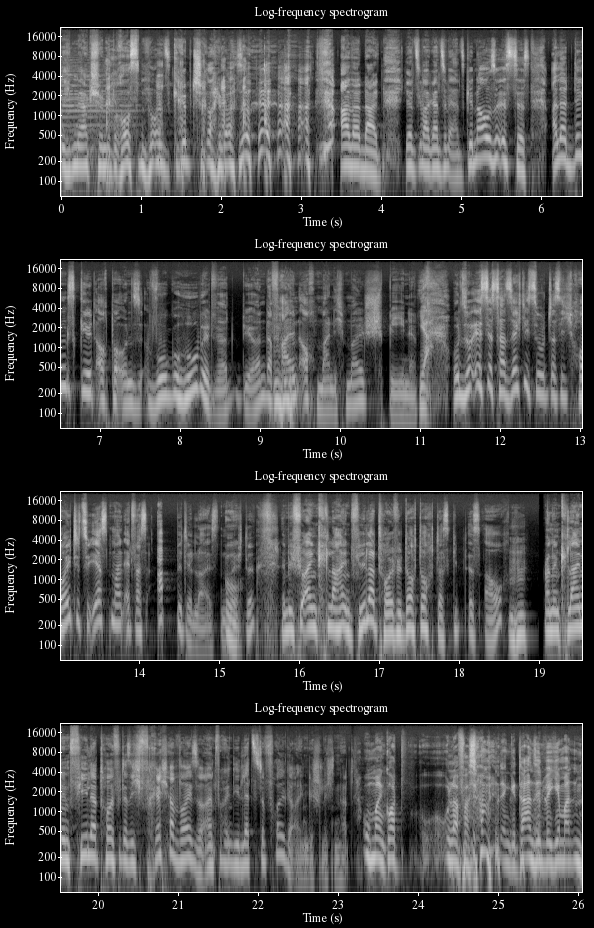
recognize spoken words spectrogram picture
Ich merke schon, du brauchst einen neuen Skriptschreiber. So. Aber nein, jetzt mal ganz im Ernst. Genauso ist es. Allerdings gilt auch bei uns, wo gehobelt wird, Björn, da mhm. fallen mhm. auch manchmal Späne. Ja. Und so ist es tatsächlich so, dass ich heute zuerst mal etwas Abbitte leisten oh. möchte. Nämlich für einen kleinen Fehlerteufel. Doch, doch, das gibt es auch. Mhm einen kleinen Fehlerteufel, der sich frecherweise einfach in die letzte Folge eingeschlichen hat. Oh mein Gott, Olaf, was haben wir denn getan? Sind wir jemandem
